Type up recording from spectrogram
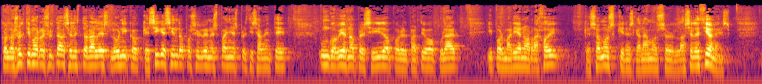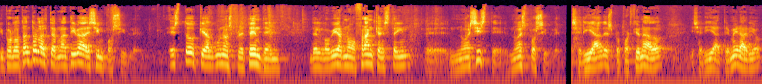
Con los últimos resultados electorales, lo único que sigue siendo posible en España es precisamente un gobierno presidido por el Partido Popular y por Mariano Rajoy, que somos quienes ganamos las elecciones. Y, por lo tanto, la alternativa es imposible. Esto que algunos pretenden del gobierno Frankenstein eh, no existe, no es posible. Sería desproporcionado y sería temerario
